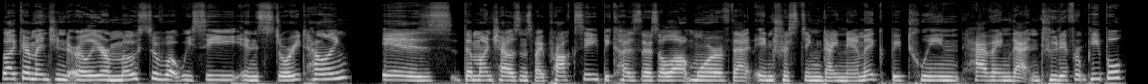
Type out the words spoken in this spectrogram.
Like I mentioned earlier, most of what we see in storytelling is the Munchausen's by proxy because there's a lot more of that interesting dynamic between having that in two different people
